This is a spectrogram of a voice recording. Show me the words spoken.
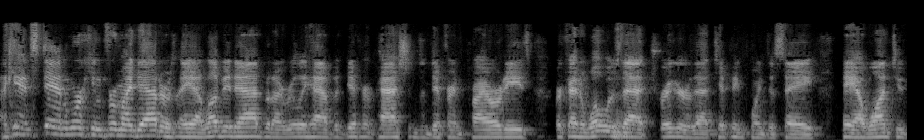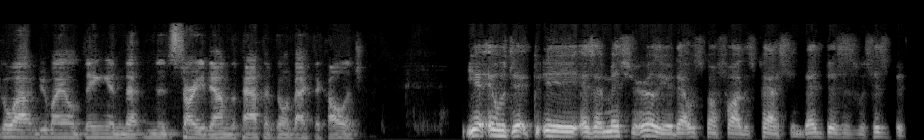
I can't stand working for my dad, or hey, I love you, dad, but I really have a different passions and different priorities, or kind of what was that trigger, that tipping point to say, hey, I want to go out and do my own thing, and that and start you down the path of going back to college. Yeah, it was eh, as I mentioned earlier. That was my father's passion. That business was his business,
